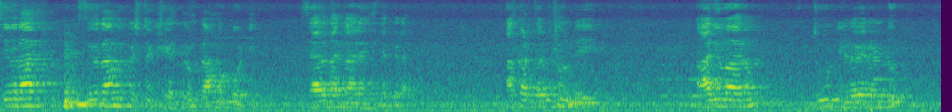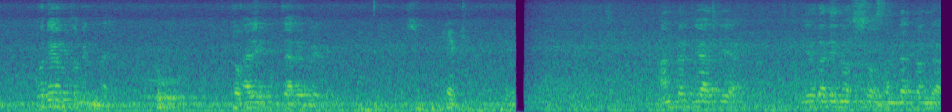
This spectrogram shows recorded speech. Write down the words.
శివరా శివరామకృష్ణ క్షేత్రం రామకోటి శారదా కాలేజీ దగ్గర. అక్కడ జరుగుతుంది ఆదివారం జూన్ ఇరవై రెండు ఉదయం తొమ్మిదిన్నర. అది జరగలేదు అంతర్జాతీయ యోగా దినోత్సవ సందర్భంగా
